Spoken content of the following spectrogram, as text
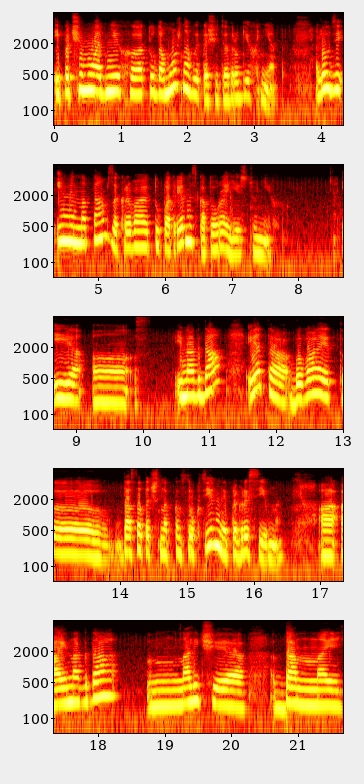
И почему одних оттуда можно вытащить, а других нет? Люди именно там закрывают ту потребность, которая есть у них. И э, иногда это бывает э, достаточно конструктивно и прогрессивно, а, а иногда наличие данной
